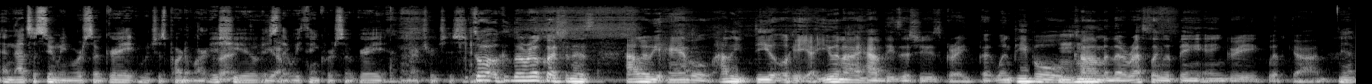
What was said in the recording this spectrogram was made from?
and that's assuming we're so great, which is part of our issue is yeah. that we think we're so great, and our church is. So the real question is, how do we handle? How do we deal? Okay, yeah, you and I have these issues, great. But when people Mm-hmm. come and they're wrestling with being angry with God, yeah.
